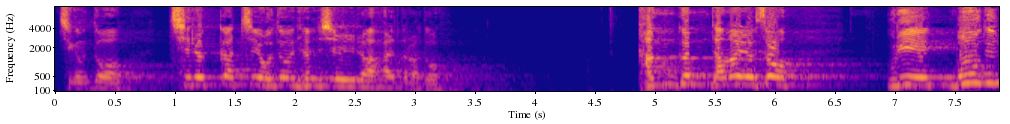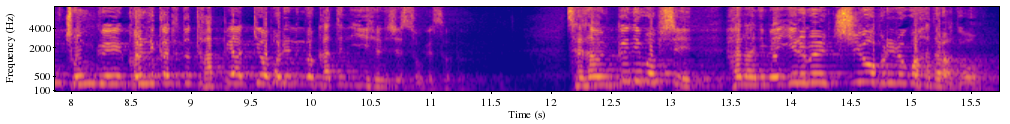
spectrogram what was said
지금 또 칠흑같이 어두운 현실이라 하더라도 감금 당하여서 우리의 모든 종교의 권리까지도 다 빼앗겨 버리는 것 같은 이 현실 속에서도 세상은 끊임없이 하나님의 이름을 지워버리려고 하더라도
